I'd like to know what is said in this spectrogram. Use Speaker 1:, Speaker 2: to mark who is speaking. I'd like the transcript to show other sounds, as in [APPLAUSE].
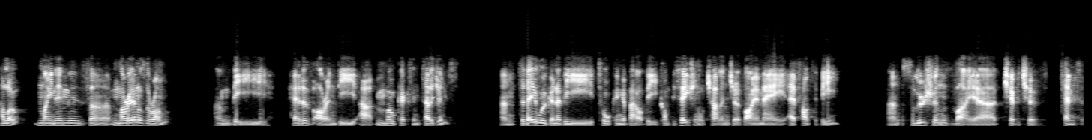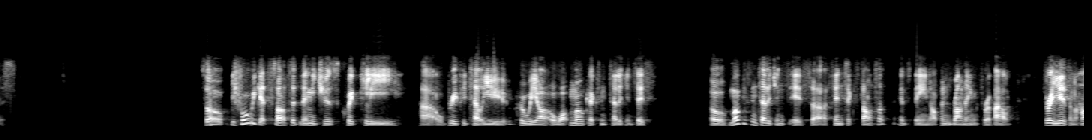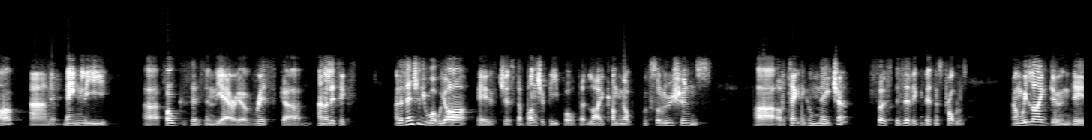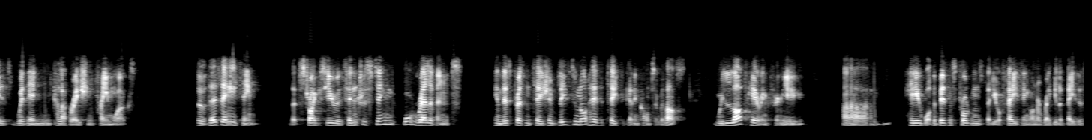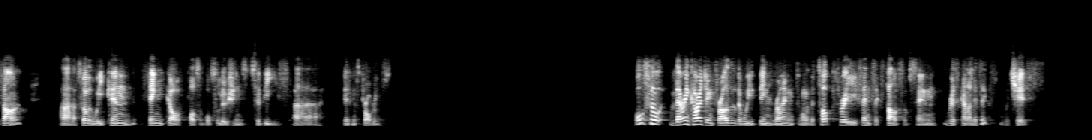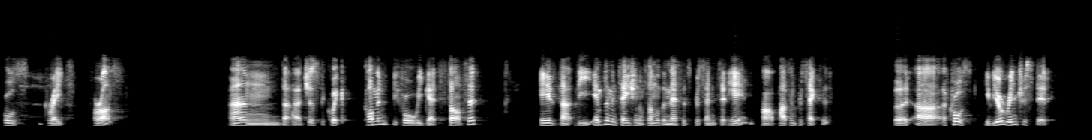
Speaker 1: Hello, my name is uh, Mariano Zeron. I'm the head of R&D at MoCaX Intelligence. And today we're going to be talking about the computational challenge of IMA FRTB and solutions via Chebyshev tensors. So before we get started, let me just quickly uh, or briefly tell you who we are or what MoCaX Intelligence is. So MoCaX Intelligence is a fintech startup. It's been up and running for about three years and a half, and it mainly uh, focuses in the area of risk uh, analytics. And essentially, what we are is just a bunch of people that like coming up with solutions uh, of a technical nature for specific business problems. And we like doing this within collaboration frameworks. So if there's anything that strikes you as interesting or relevant in this presentation, please do not hesitate to get in contact with us. We love hearing from you, um, hear what the business problems that you're facing on a regular basis are, so that we can think of possible solutions to these uh, business problems. Also, very encouraging for us that we've been ranked one of the top three fintech startups in risk analytics, which is, of course, great for us. And uh, just a quick comment before we get started is that the implementation of some of the methods presented here are patent protected. But uh, of course, if you're interested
